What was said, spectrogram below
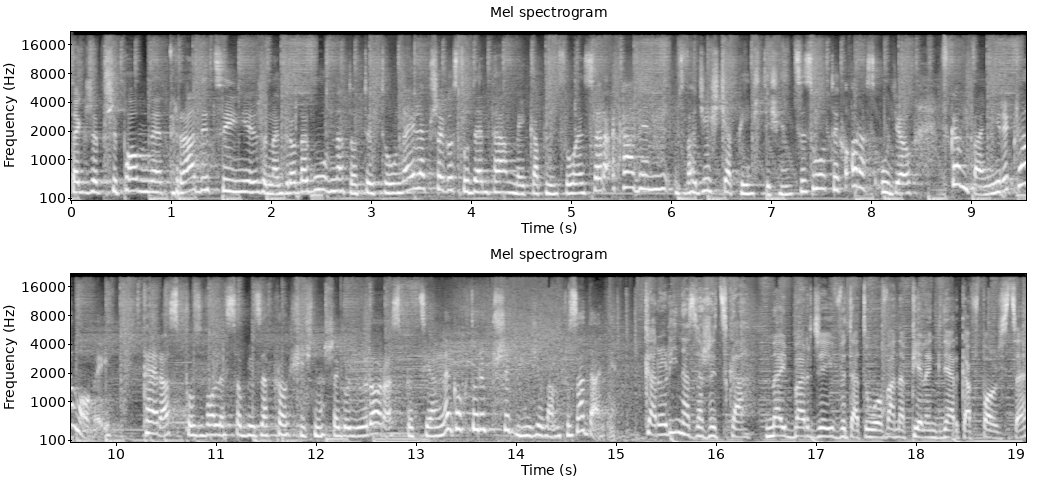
Także przypomnę tradycyjnie, że nagroda główna to tytuł najlepszego studenta Makeup Influencer Academy 25 tysięcy złotych oraz udział w kampanii reklamowej. Teraz pozwolę sobie zaprosić naszego jurora specjalnego, który przybliży Wam to zadanie. Karolina Zarzycka, najbardziej wytatuowana pielęgniarka w Polsce,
